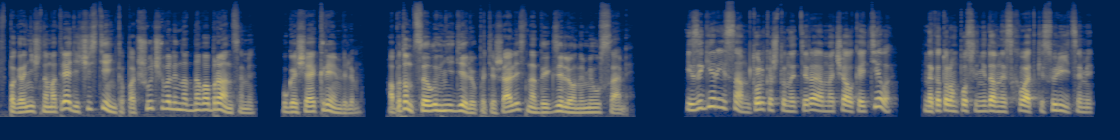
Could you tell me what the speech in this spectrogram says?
В пограничном отряде частенько подшучивали над новобранцами, угощая кремвелем, а потом целую неделю потешались над их зелеными усами. Изегер и сам, только что натирая мочалкой тело, на котором после недавней схватки с урийцами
